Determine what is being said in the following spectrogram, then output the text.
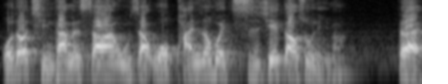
我都请他们稍安勿躁，我盘中会直接告诉你吗？对？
